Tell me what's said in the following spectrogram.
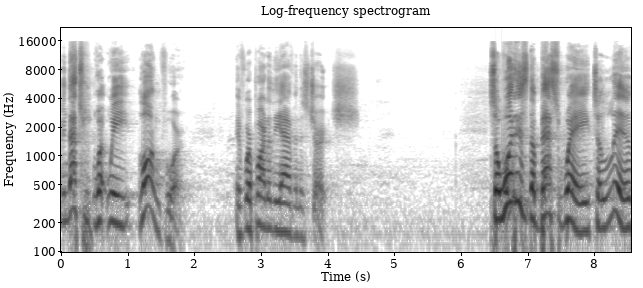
I mean, that's what we long for if we're part of the Adventist church. So, what is the best way to live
